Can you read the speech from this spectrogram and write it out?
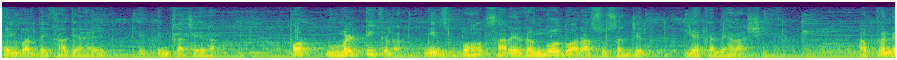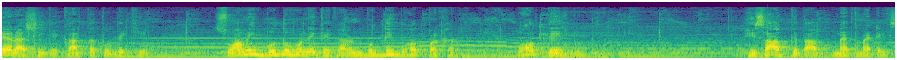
कई बार देखा गया है इनका चेहरा। और मल्टी कलर मीन्स बहुत सारे रंगों द्वारा सुसज्जित यह कन्या राशि है। अब कन्या राशि के कारतत्व देखिए। स्वामी बुद्ध होने के कारण बुद्धि बहुत प्रखर होती है, बहुत तेज बुद्धि है। हिसाब किताब मैथमेटिक्स,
